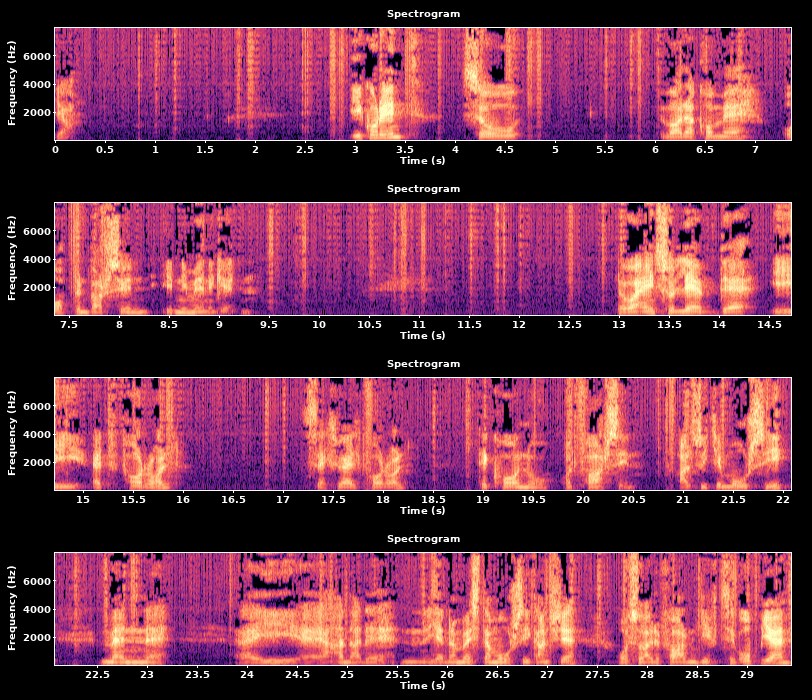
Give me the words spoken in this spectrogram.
Ja. I Korint så var det kommet åpenbar synd inn i menigheten. Det var en som levde i et forhold, seksuelt forhold, til kona og far sin. Altså ikke mor si, men ei, eh, han hadde gjerne mista mor si, kanskje. Og så hadde faren gift seg opp igjen,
